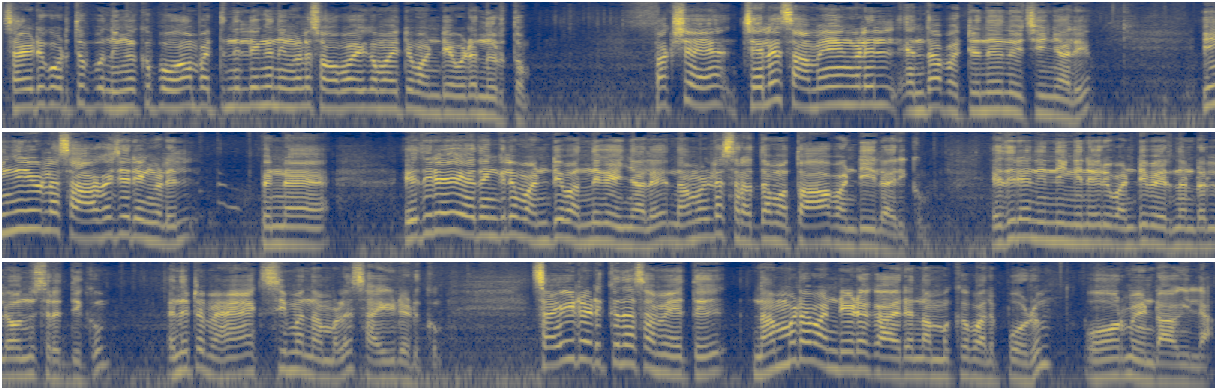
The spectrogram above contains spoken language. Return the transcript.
സൈഡ് കൊടുത്ത് നിങ്ങൾക്ക് പോകാൻ പറ്റുന്നില്ലെങ്കിൽ നിങ്ങൾ സ്വാഭാവികമായിട്ട് വണ്ടി അവിടെ നിർത്തും. പക്ഷേ ചില സമയങ്ങളിൽ എന്താ പറ്റുന്നതെന്ന് വെച്ച് കഴിഞ്ഞാൽ ഇങ്ങനെയുള്ള സാഹചര്യങ്ങളിൽ പിന്നെ എതിരെ ഏതെങ്കിലും വണ്ടി വന്നു കഴിഞ്ഞാൽ നമ്മളുടെ ശ്രദ്ധ മൊത്തം ആ വണ്ടിയിലായിരിക്കും. എതിരെ നിന്ന് ഇങ്ങനെ ഒരു വണ്ടി വരുന്നുണ്ടല്ലോ എന്ന് ശ്രദ്ധിക്കും. എന്നിട്ട് മാക്സിമം നമ്മൾ സൈഡ് എടുക്കും. സൈഡ് എടുക്കുന്ന സമയത്ത് നമ്മുടെ വണ്ടിയുടെ കാര്യം നമുക്ക് പലപ്പോഴും ഓർമ്മയുണ്ടാകില്ല.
